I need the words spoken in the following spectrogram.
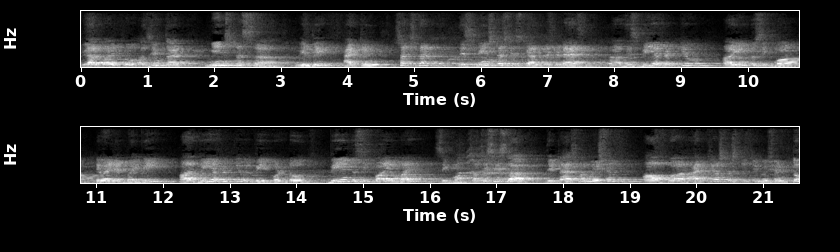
we are going to assume that mean stress uh, will be acting such that this mean stress is calculated as uh, this B effective uh, into sigma divided by B or B effective will be equal to B into sigma m by sigma. So this is uh, the transformation of uh, actual stress distribution to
